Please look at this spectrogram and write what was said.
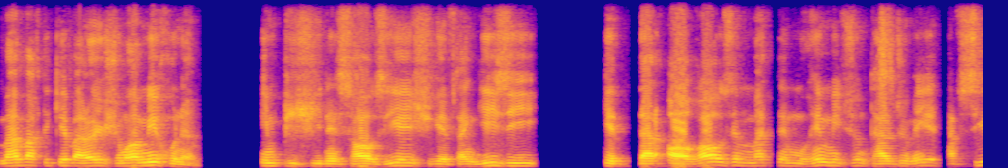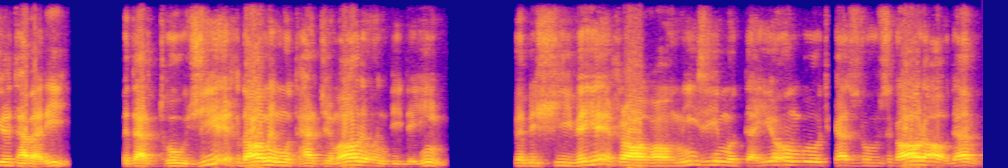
من وقتی که برای شما می‌خونم این پیشین سازی شگفتانگیزی که در آغاز متن مهمی چون ترجمه تفسیر تبری و در توجیه اقدام مترجمان آن دیده ایم و به شیوه اقراقامیزی مدعی آن بود که از روزگار آدم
